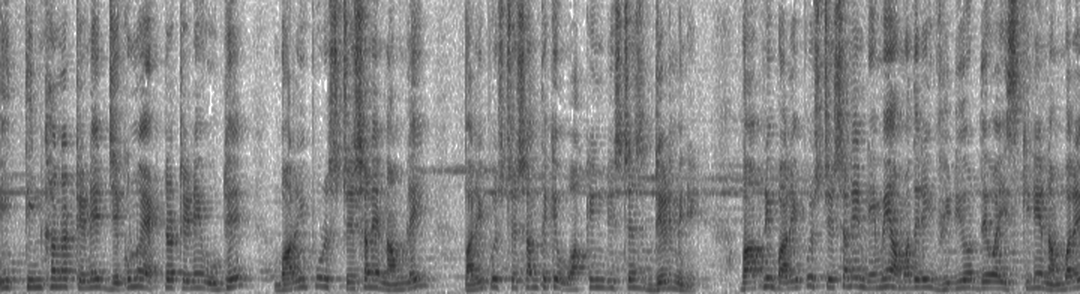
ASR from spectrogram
এই তিনখানা ট্রেনের যে কোনো একটা ট্রেনে উঠে বারুইপুর স্টেশনে নামলেই বারুইপুর স্টেশন থেকে ওয়াকিং ডিস্টেন্স দেড় মিনিট। বা আপনি বারুইপুর স্টেশনে নেমে আমাদের এই ভিডিওর দেওয়া স্ক্রিনে নাম্বারে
